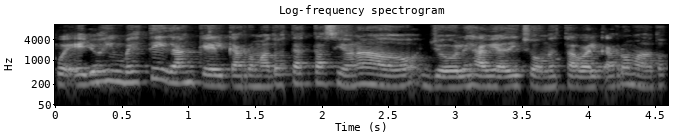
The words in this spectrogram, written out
pues ellos investigan que el carromato está estacionado, yo les había dicho dónde estaba el carromato,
